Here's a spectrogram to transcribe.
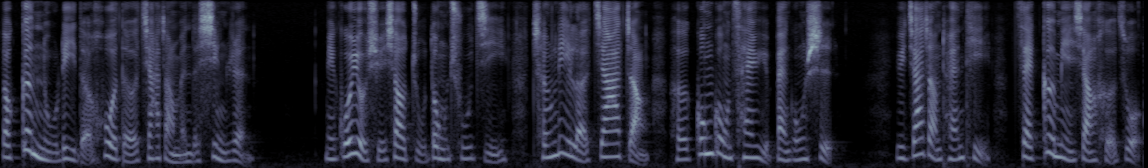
要更努力的获得家长们的信任。美国有学校主动出击，成立了家长和公共参与办公室，与家长团体在各面向合作。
